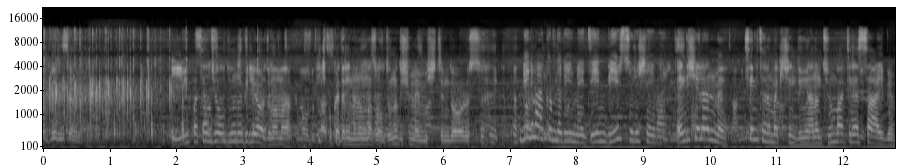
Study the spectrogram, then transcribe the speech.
Aferin sana. İyi bir patenci olduğunu biliyordum ama hiç bu kadar inanılmaz olduğunu düşünmemiştim doğrusu. Benim hakkımda bilmediğin bir sürü şey var. Endişelenme. Seni tanımak için dünyanın tüm vaktine sahibim.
